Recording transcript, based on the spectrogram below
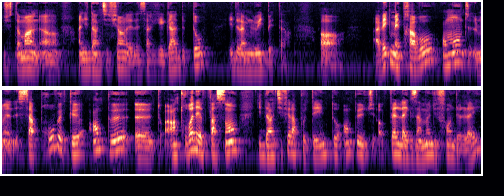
justement en, en identifiant les, les agrégats de taux et de l'amyloïde bêta. Or, avec mes travaux, on montre, ça prouve que on peut, euh, en trouvant des façons d'identifier la protéine tau, on peut faire l'examen du fond de l'œil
